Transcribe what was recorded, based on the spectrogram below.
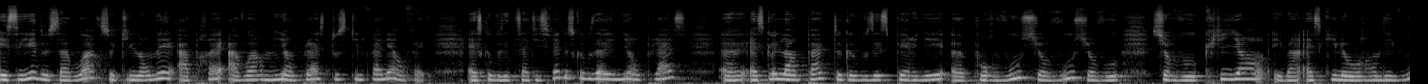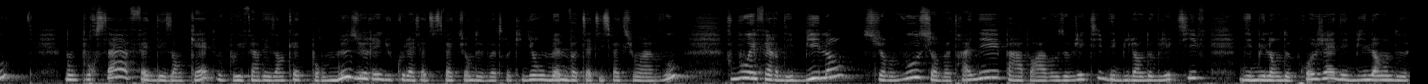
Essayez de savoir ce qu'il en est après avoir mis en place tout ce qu'il fallait en fait. Est-ce que vous êtes satisfait de ce que vous avez mis en place? Euh, Est-ce que l'impact que vous espériez euh, pour vous, sur vous, sur vos, sur vos clients, eh ben, est-ce qu'il est au rendez-vous? Donc pour ça, faites des enquêtes. Vous pouvez faire des enquêtes pour mesurer du coup la satisfaction de votre client ou même votre satisfaction à vous. Vous pouvez faire des bilans sur vous, sur votre année par rapport à vos objectifs, des bilans d'objectifs, des bilans de projets, des bilans de,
